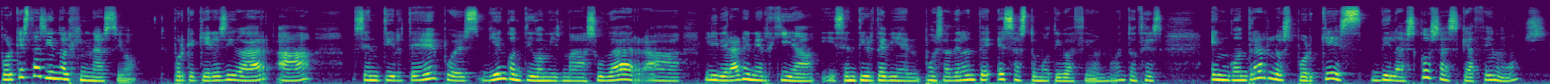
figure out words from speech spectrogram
¿Por qué estás yendo al gimnasio? Porque quieres llegar a sentirte pues bien contigo misma, a sudar, a liberar energía y sentirte bien, pues adelante, esa es tu motivación, ¿no? Entonces, encontrar los porqués de las cosas que hacemos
